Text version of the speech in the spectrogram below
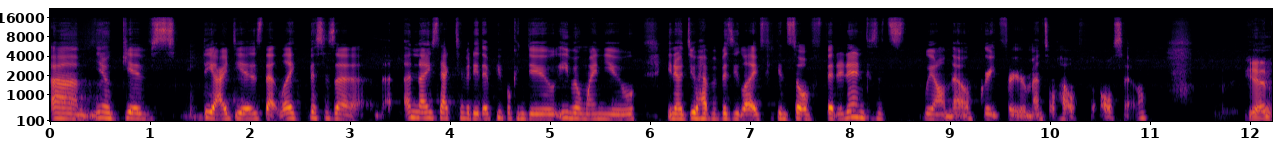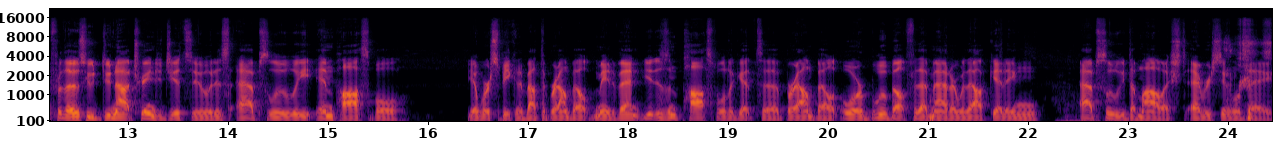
um, you know, gives the ideas that like this is a, a nice activity that people can do even when you, you know, do have a busy life, you can still fit it in because it's, we all know, great for your mental health also. Yeah. And for those who do not train jiu-jitsu, it is absolutely impossible. You know, we're speaking about the brown belt main event. It is impossible to get to brown belt or blue belt for that matter without getting absolutely demolished every single day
